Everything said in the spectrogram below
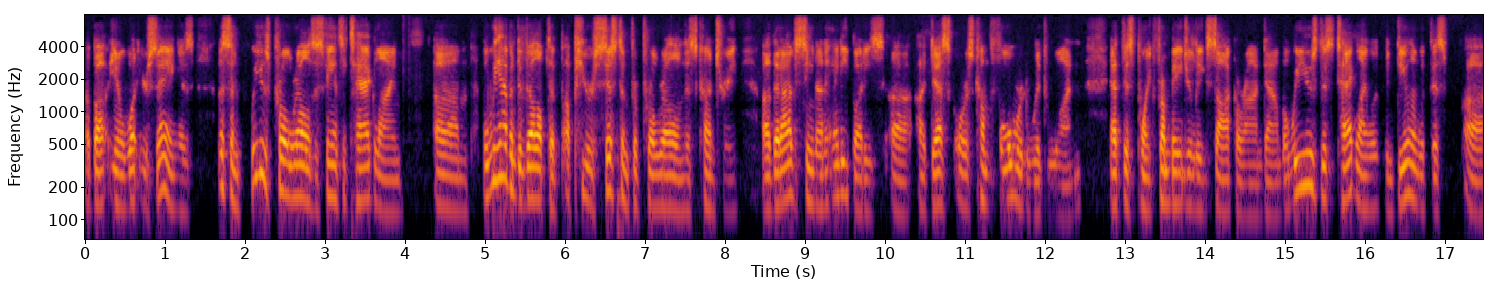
about. You know what you're saying is, listen, we use pro rel as this fancy tagline um, but we haven't developed a, a, pure system for pro rel in this country uh, that I've seen on anybody's uh, desk or has come forward with one at this point from Major League Soccer on down. But we use this tagline. We've been dealing with this uh,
